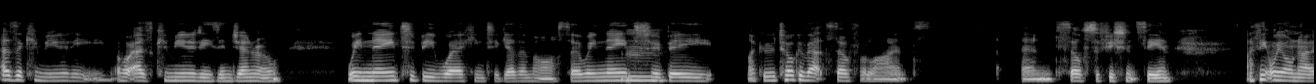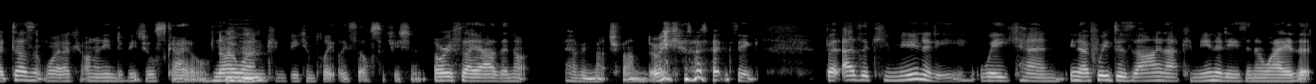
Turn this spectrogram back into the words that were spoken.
as a community or as communities in general, we need to be working together more. So we need to Mm. be like we talk about self reliance and self sufficiency, and I think we all know it doesn't work on an individual scale. No Mhm. one can be completely self sufficient, or if they are, they're not having much fun doing it. I don't think. But as a community, we can, you know, if we design our communities in a way that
